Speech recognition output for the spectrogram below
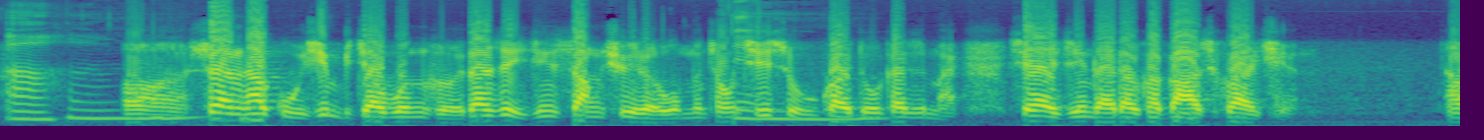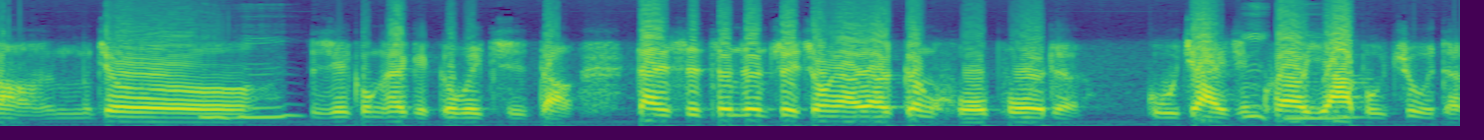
啊哼哦，虽然它股性比较温和，但是已经上去了。我们从七十五块多开始买，现在已经来到快八十块钱。好、我们就直接公开给各位知道。但是真正最重要要更活泼的，股价已经快要压不住的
